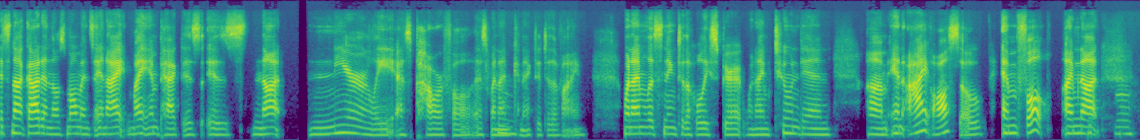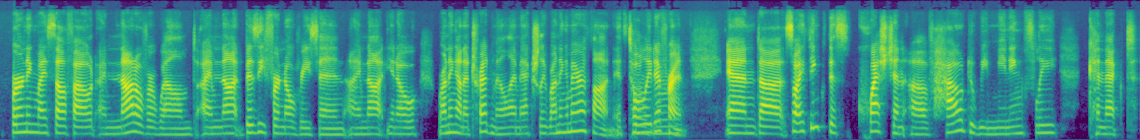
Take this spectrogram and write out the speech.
It's not God in those moments. And I my impact is is not nearly as powerful as when mm. I'm connected to the vine, when I'm listening to the Holy Spirit, when I'm tuned in. Um, and I also am full. I'm not mm. burning myself out. I'm not overwhelmed. I'm not busy for no reason. I'm not, you know, running on a treadmill. I'm actually running a marathon. It's totally mm-hmm. different. And uh, so I think this question of how do we meaningfully connect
